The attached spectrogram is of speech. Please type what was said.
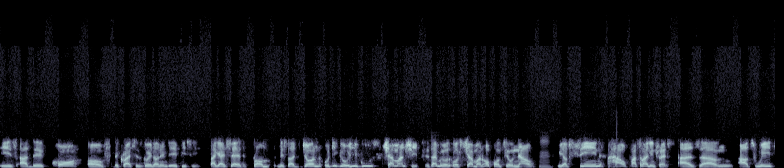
is at the core of the crisis going on in the APC. Like I said, from Mr. John Odigie Oyegun's chairmanship, the time he was, was chairman up until now, Hmm. we have seen how personal interest has um, outweighed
